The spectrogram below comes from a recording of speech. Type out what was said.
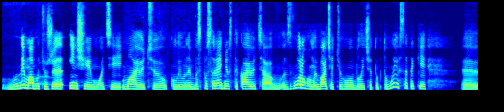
Вони, мабуть, уже інші емоції мають, е, коли вони безпосередньо стикаються з ворогом і бачать його обличчя. Тобто ми все-таки е,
